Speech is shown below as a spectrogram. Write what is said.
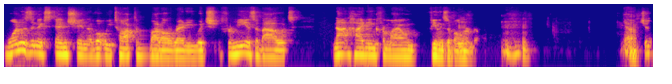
One is an extension of what we talked about already, which for me is about not hiding from my own feelings of Mm. vulnerability, Mhm. Yeah. just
